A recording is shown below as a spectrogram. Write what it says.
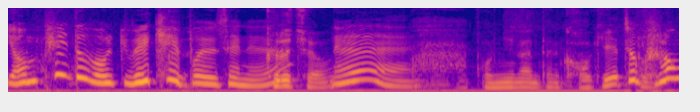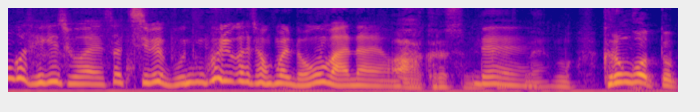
연필도 왜 이렇게 예뻐요 요새는. 그렇죠. 네. 아. 본인한테는 거기에 저 그런 거 되게 좋아해서 집에 문구류가 정말 너무 많아요. 아 그렇습니까? 네. 네. 뭐 그런 것도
